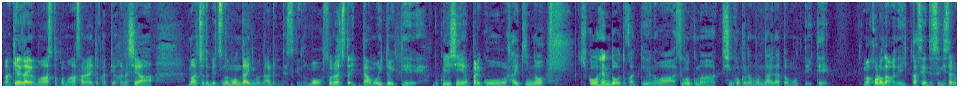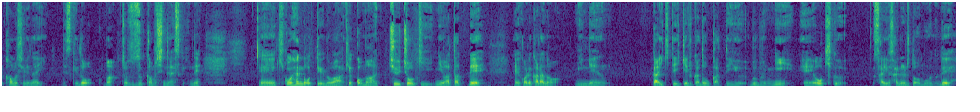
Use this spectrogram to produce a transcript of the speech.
まあ、経済を回すとか回さないとかっていう話はまあちょっと別の問題にもなるんですけどもそれはちょっと一旦置いといて僕自身やっぱりこう最近の気候変動とかっていうのはすごくまあ深刻な問題だと思っていてまあコロナはね一過性で過ぎ去るかもしれないんですけどまあちょっと続くかもしれないですけどね、えー、気候変動っていうのは結構まあ中長期にわたって、えー、これからの人間が生きていけるかどうかっていう部分に、えー、大きく左右されると思うので、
